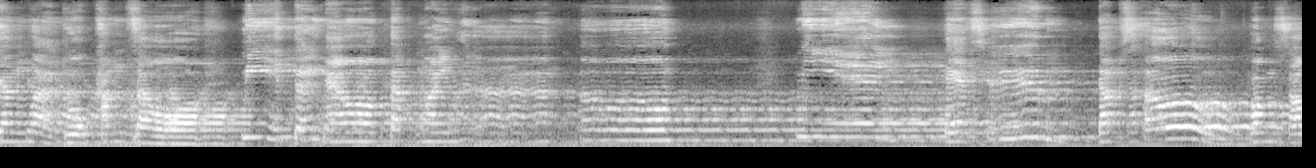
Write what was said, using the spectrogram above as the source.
จังว่าถูกคำเศร้ามีแต่เงาตัดไม้เอา กับเศร้าพองเศร้า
